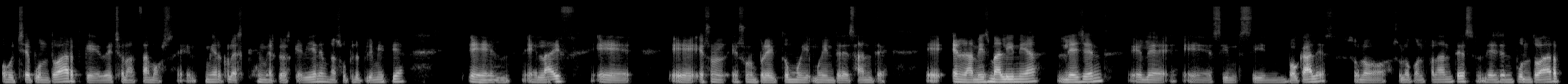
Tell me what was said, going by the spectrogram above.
Ouche.art, que de hecho lanzamos el miércoles, miércoles que viene, una super primicia, en live, es un, es, un, proyecto muy, muy interesante. en la misma línea, Legend, sin, sin, vocales, solo, solo consonantes, legend.art,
